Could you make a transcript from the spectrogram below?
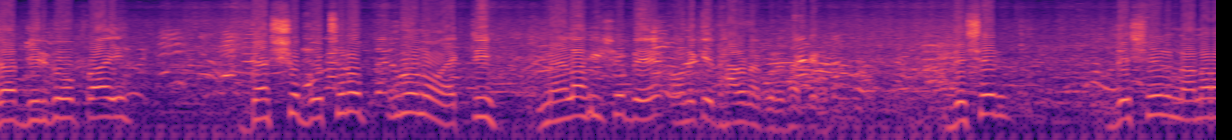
যা দীর্ঘ প্রায় দেড়শো বছরও পুরনো একটি মেলা হিসেবে অনেকে ধারণা করে থাকেন। দেশের দেশের নানা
